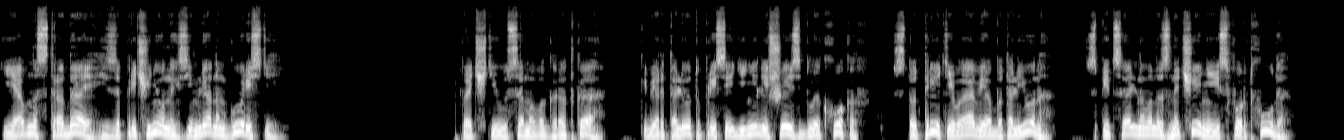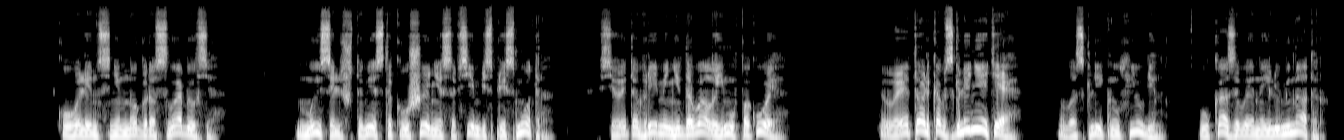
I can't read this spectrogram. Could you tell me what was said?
явно страдая из-за причиненных землянам горестей. Почти у самого городка к вертолету присоединились шесть Блэкхоков 103-го авиабатальона специального назначения из Форт-Худа. Коллинс немного расслабился. Мысль, что место крушения совсем без присмотра, все это время не давала ему покоя. «Вы только взгляните!» — воскликнул Филдинг, указывая на иллюминатор.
